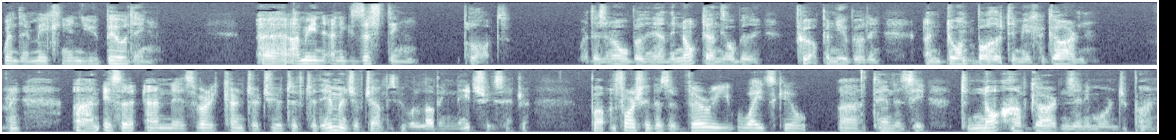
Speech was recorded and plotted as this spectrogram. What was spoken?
when they're making a new building. Uh, I mean, an existing plot where there's an old building and they knock down the old building, put up a new building, and don't bother to make a garden. Right? And it's a and it's very counterintuitive to the image of Japanese people loving nature, etc. But unfortunately, there's a very wide scale uh, tendency to not have gardens anymore in Japan,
